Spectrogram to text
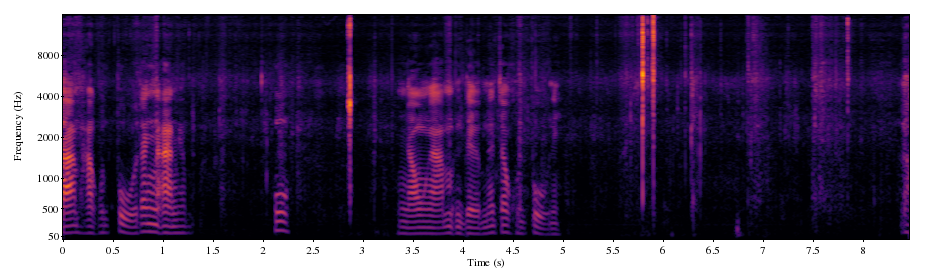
ตามหาคุณปู่ตั้งนานครับโอ้เงางามเหมือนเดิมนะเจ้าคุณปู่นี่แล้ว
